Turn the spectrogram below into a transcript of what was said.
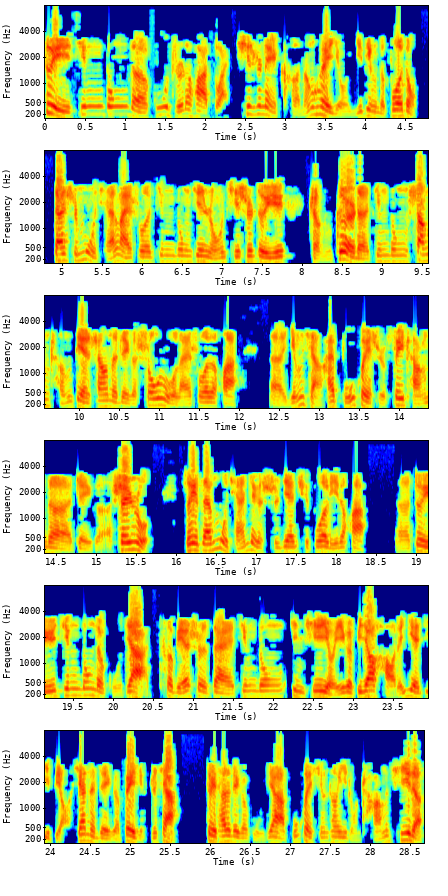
对京东的估值的话，短期之内可能会有一定的波动，但是目前来说，京东金融其实对于整个的京东商城电商的这个收入来说的话。呃，影响还不会是非常的这个深入，所以在目前这个时间去剥离的话，呃，对于京东的股价，特别是在京东近期有一个比较好的业绩表现的这个背景之下，对它的这个股价不会形成一种长期的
